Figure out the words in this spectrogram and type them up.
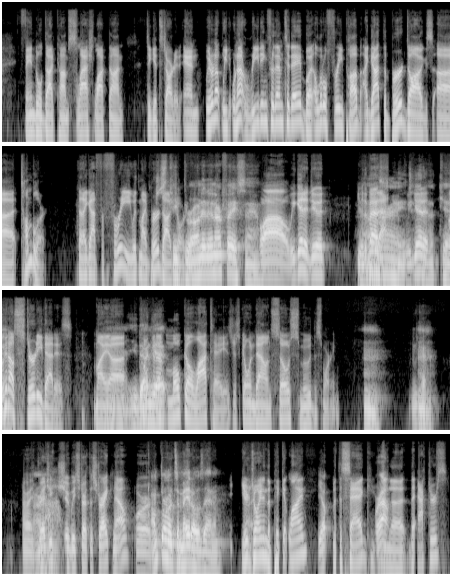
FanDuel.com slash locked on to get started. And we don't we, we're not reading for them today, but a little free pub. I got the Bird Dogs uh, tumbler that I got for free with my Bird Dogs keep order. Throwing it in our face, Sam. Wow, we get it, dude. You're the All best. right. We get it. Okay. Look at how sturdy that is. My uh, Yeah, you done coconut yet? mocha latte is just going down so smooth this morning. Mm. Okay. Mm. All right, All Reggie, right. should we start the strike now or I'm throwing tomatoes at him. You're joining the picket line Yep. with the SAG We're and the the actors.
